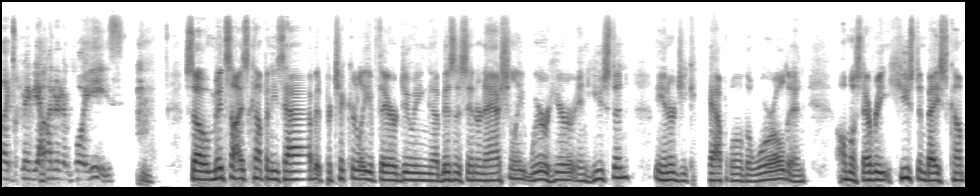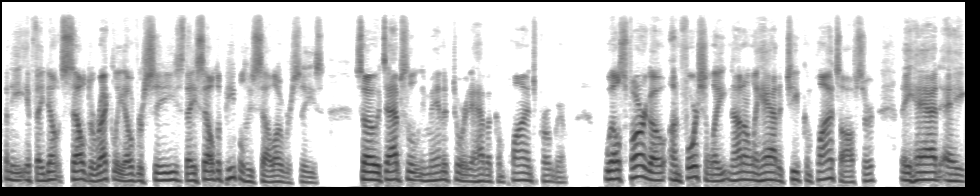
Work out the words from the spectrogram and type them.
Like maybe 100 employees? So mid-sized companies have it, particularly if they're doing uh, business internationally. We're here in Houston, the energy capital of the world, and almost every Houston-based company, if they don't sell directly overseas, they sell to people who sell overseas. So it's absolutely mandatory to have a compliance program. Wells Fargo, unfortunately, not only had a chief compliance officer, they had a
